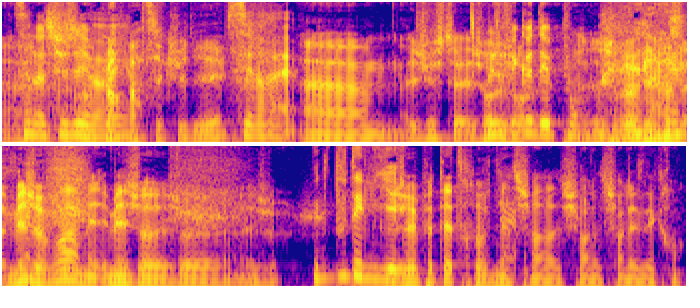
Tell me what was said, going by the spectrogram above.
euh, sujet, encore ouais. particulier. c'est vrai. Euh, juste, je, Mais je fais que des ponts. Je reviens, mais je vois, mais, mais je, je, je, Tout est lié. Je vais peut-être revenir sur, sur, sur les écrans.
